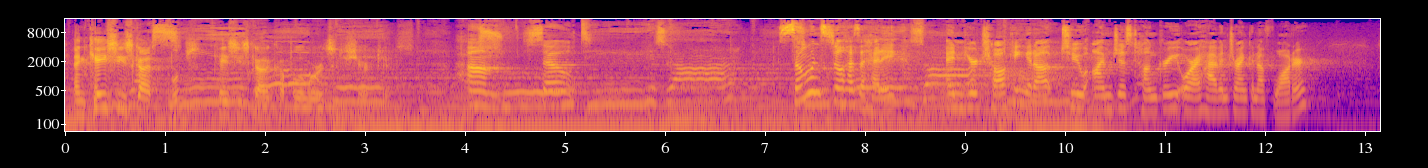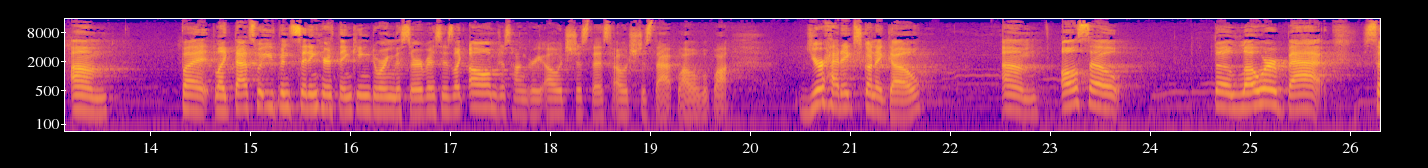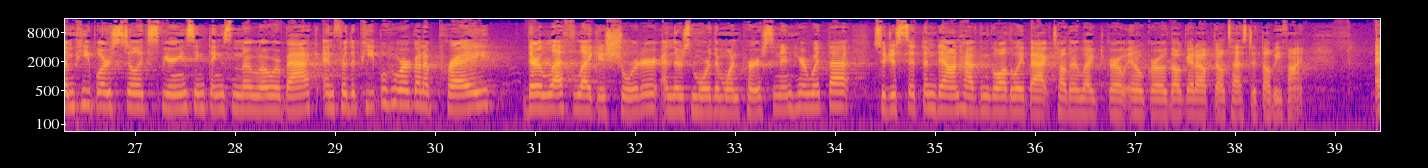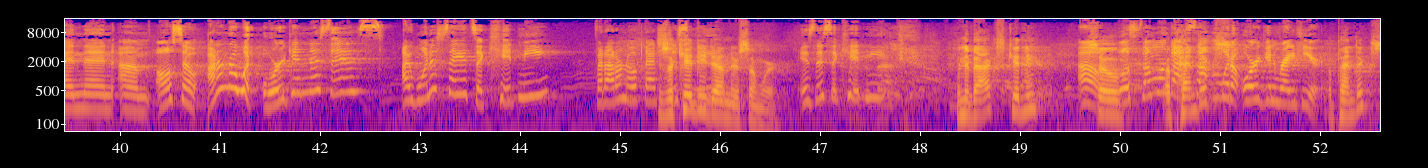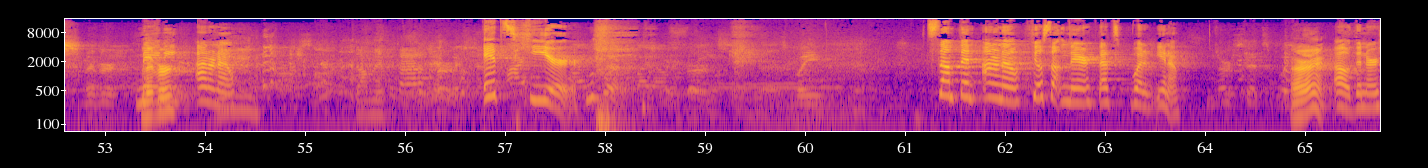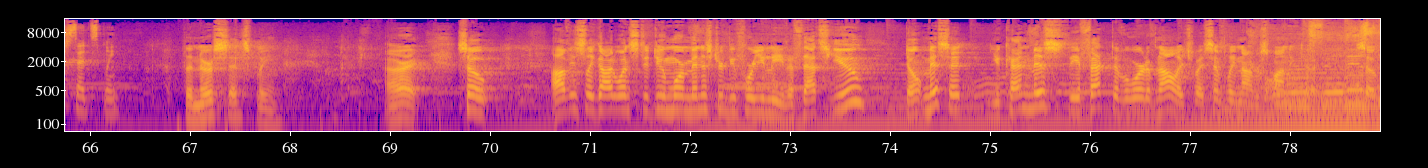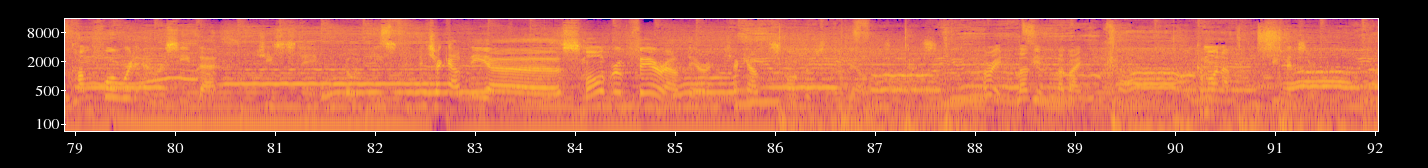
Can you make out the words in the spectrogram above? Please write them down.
And Casey's got, whoops, Casey's got a couple of words to share too. Um, so someone still has a headache and you're chalking it up to I'm just hungry or I haven't drank enough water. Um, but like that's what you've been sitting here thinking during the service is like, oh, I'm just hungry. Oh, it's just this. Oh, it's just that. Blah blah blah blah. Your headache's gonna go. Um, also, the lower back. Some people are still experiencing things in their lower back, and for the people who are gonna pray, their left leg is shorter, and there's more than one person in here with that. So just sit them down, have them go all the way back, tell their leg to grow. It'll grow. They'll get up. They'll test it. They'll be fine. And then um, also, I don't know what organ this is. I want to say it's a kidney, but I don't know if that's. There's a kidney me. down there somewhere. Is this a kidney? In the back's kidney. Oh, so well, someone appendix? got something with an organ right here. Appendix. Liver. Maybe. Liver? I don't know. It's here. something. I don't know. Feel something there. That's what you know. All right. Oh, the nurse said spleen. The nurse said spleen. All right. So Obviously, God wants to do more ministry before you leave. If that's you, don't miss it. You can miss the effect of a word of knowledge by simply not responding to it. So come forward and receive that in Jesus' name. Go in peace. And check out the uh, small group fair out there and check out the small groups that are available. All right. Love you. Bye bye. Come on up. See minister.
